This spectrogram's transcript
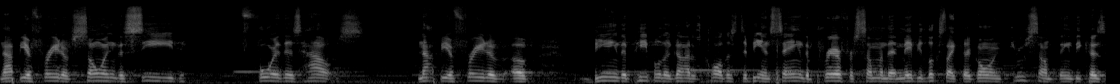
Not be afraid of sowing the seed for this house. Not be afraid of, of being the people that God has called us to be and saying the prayer for someone that maybe looks like they're going through something because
